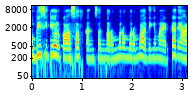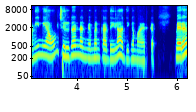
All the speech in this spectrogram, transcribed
ஒபிசிட்டி ஒரு காஸ் ஆஃப் கன்சர்ன் தான். ரொம்ப ரொம்ப ரொம்ப அதிகமாக இருக்கு அதே அனிமியாவும் சில்ட்ரன் அண்ட் விமன் கதையில அதிகமாக இருக்கு வேற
